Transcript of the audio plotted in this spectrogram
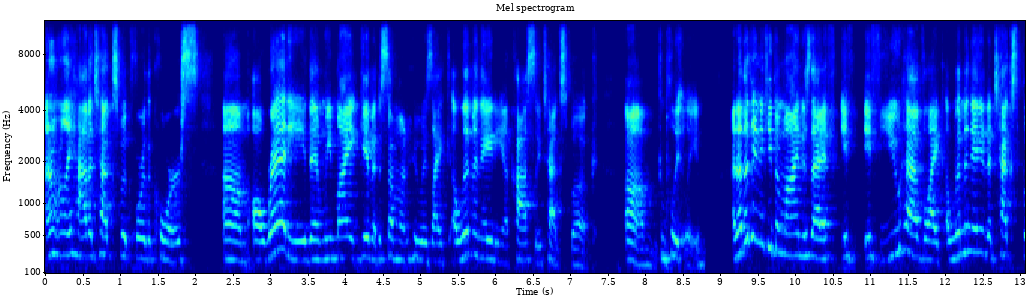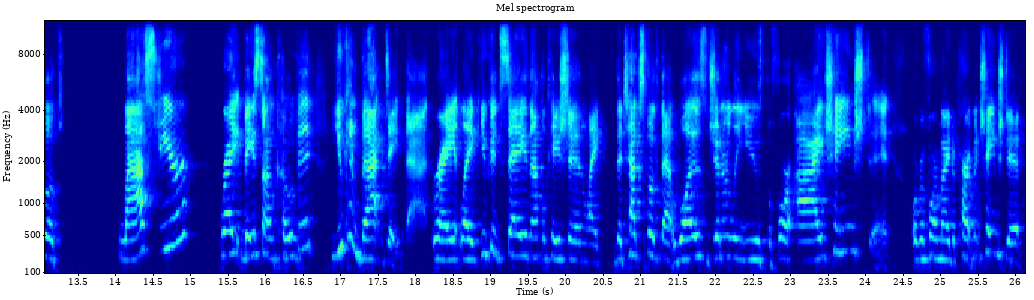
I don't really have a textbook for the course, um, already, then we might give it to someone who is like eliminating a costly textbook um, completely. Another thing to keep in mind is that if, if, if you have like eliminated a textbook last year, right, based on COVID, you can backdate that, right? Like you could say in the application, like the textbook that was generally used before I changed it or before my department changed it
